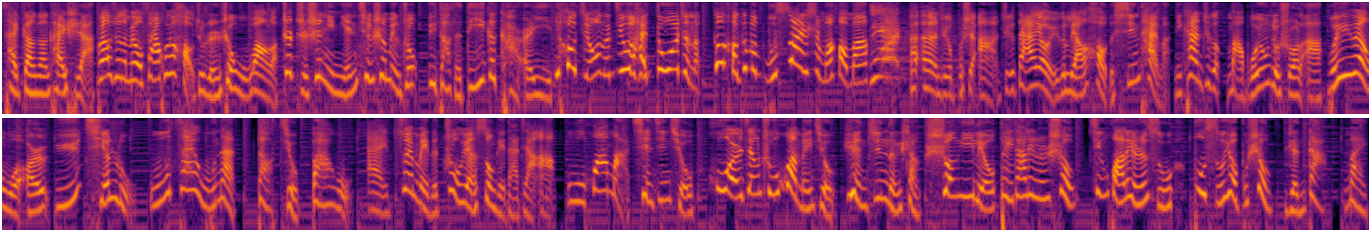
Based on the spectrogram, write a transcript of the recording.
才刚刚开始啊！不要觉得没有发挥好就人生无望了，这只是你年轻生命中遇到的第一个坎而已，以后绝望的机会还多着呢。高考根本不算什么，好吗？嗯嗯，这个不是啊，这个大家要有一个良好的心态嘛。你看这个马伯庸就说了啊，唯愿我儿愚且鲁，无灾无难到九八五。哎，最美的祝愿送给大家啊！五花马，千金裘，呼儿将出换美酒，愿君能上双一流。北大令人瘦，清华令人俗，不俗又不瘦，人大卖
